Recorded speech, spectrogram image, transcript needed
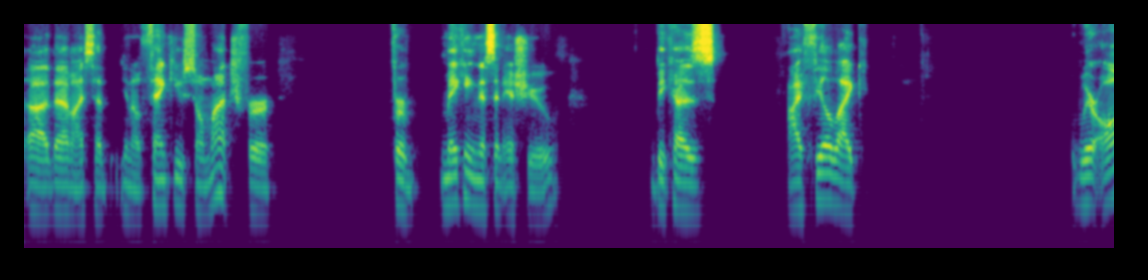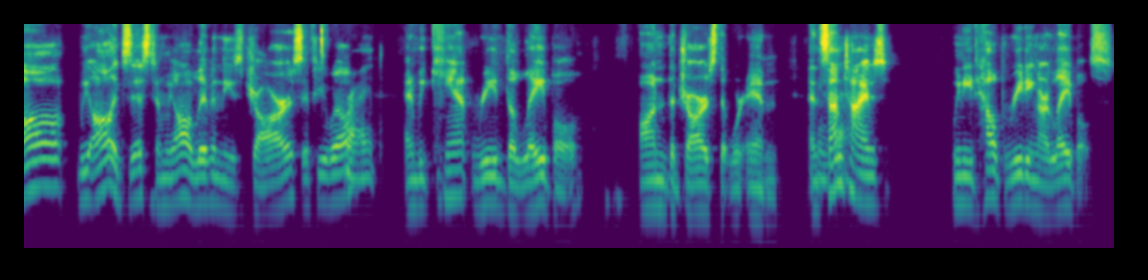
uh, them, I said, you know, thank you so much for for making this an issue because I feel like we're all we all exist and we all live in these jars, if you will. Right. and we can't read the label on the jars that we're in. And Exactly. sometimes we need help reading our labels.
